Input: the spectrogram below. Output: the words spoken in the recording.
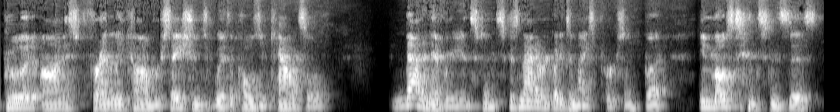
good, honest, friendly conversations with opposing counsel. Not in every instance, because not everybody's a nice person, but in most instances,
